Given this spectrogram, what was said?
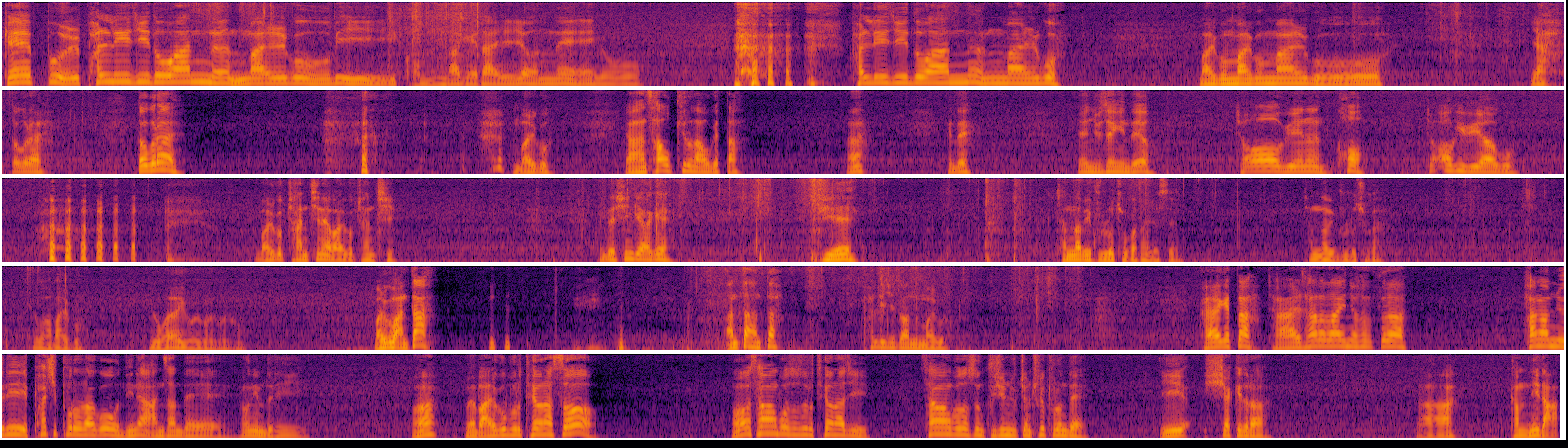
개뿔 팔리지도 않는 말굽이 겁나게 달렸네요. 팔리지도 않는 말굽. 말굽, 말굽, 말굽. 야, 떠그랄. 떠그랄. 말굽. 야, 한 4, 5kg 나오겠다. 어? 근데, 얘는 유생인데요. 저 위에는 커. 저기 위하고. 말굽 잔치네, 말굽 잔치. 근데 신기하게, 뒤에 잔나비 불로초가 달렸어요. 잔나비 불로초가. 이거 봐, 말굽. 이거 봐요, 이거, 이거, 이거, 이거. 말굽 안 따? 안 따, 안 따. 팔리지도 않는 말고. 가야겠다. 잘 살아라, 이 녀석들아. 항암률이 80%라고 니네 안 산대, 형님들이. 어? 왜 말굽으로 태어났어? 어? 상황버섯으로 태어나지. 상황버섯은 96.7%인데. 이 새끼들아. 자, 갑니다.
